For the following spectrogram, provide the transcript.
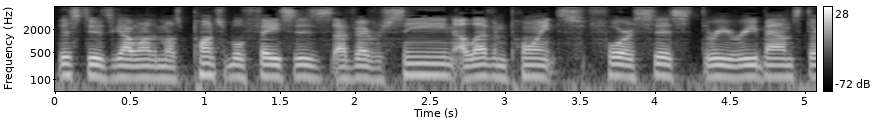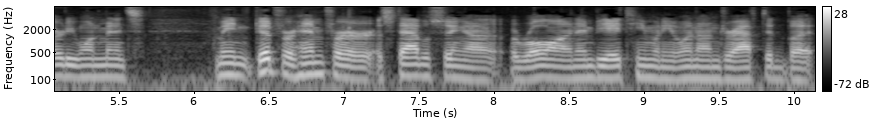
this dude's got one of the most punchable faces I've ever seen. 11 points, 4 assists, 3 rebounds, 31 minutes. I mean, good for him for establishing a, a role on an NBA team when he went undrafted, but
